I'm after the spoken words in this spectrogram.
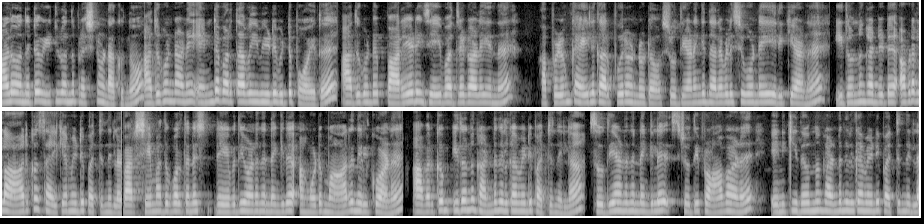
ആൾ വന്നിട്ട് വീട്ടിൽ വന്ന് പ്രശ്നം ഉണ്ടാക്കുന്നു. അതുകൊണ്ടാണ് എന്റെ ഭർത്താവ് ഈ വീട് വിട്ടു പോയത്. അതുകൊണ്ട് പറയടി ജയ് ഭദ്രകാളി എന്ന്. അപ്പോഴും കയ്യിൽ കർപ്പൂരം ഉണ്ട് കേട്ടോ ശ്രുതിയാണെങ്കിൽ നിലവിളിച്ചുകൊണ്ടേ ഇരിക്കുകയാണ്. ഇതൊന്നും കണ്ടിട്ട് അവിടെയുള്ള ആർക്കും സഹിക്കാൻ വേണ്ടി പറ്റുന്നില്ല. വർഷയും അതുപോലെ തന്നെ രേവതിയാണെന്നുണ്ടെങ്കിൽ അങ്ങോട്ട് മാറി നിൽക്കുവാണ്. അവർക്കും ഇതൊന്നും കണ്ടു നിൽക്കാൻ വേണ്ടി പറ്റുന്നില്ല. ശ്രുതിയാണെന്നുണ്ടെങ്കിൽ ശ്രുതി പ്രാവാണ്. എനിക്ക് ഇതൊന്നും കണ്ടു നിൽക്കാൻ വേണ്ടി പറ്റുന്നില്ല.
